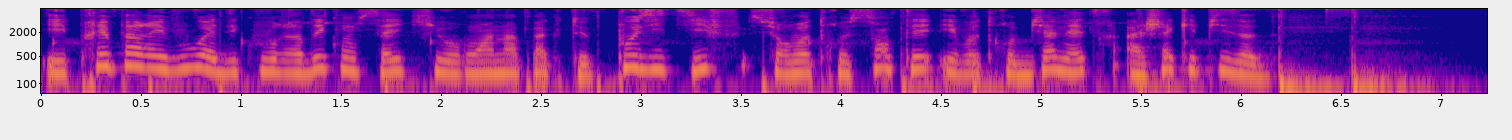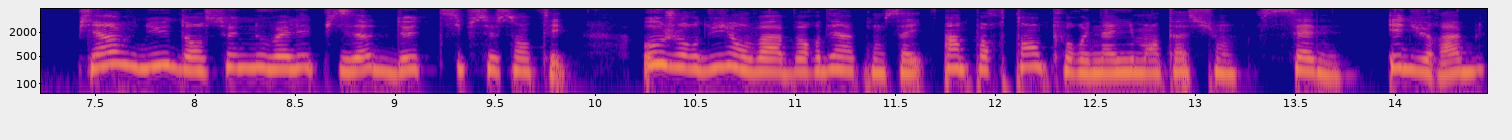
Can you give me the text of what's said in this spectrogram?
et préparez-vous à découvrir des conseils qui auront un impact positif sur votre santé et votre bien-être à chaque épisode. Bienvenue dans ce nouvel épisode de Tips Santé. Aujourd'hui, on va aborder un conseil important pour une alimentation saine et durable.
